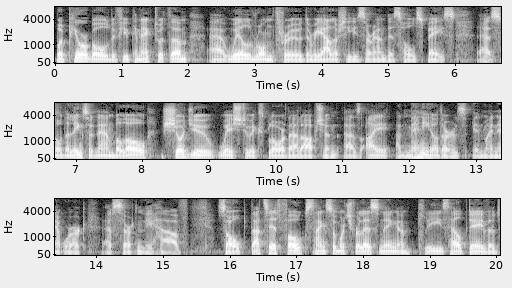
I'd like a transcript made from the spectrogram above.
But Pure Gold, if you connect with them, uh, will run through the realities around this whole space. Uh, so the links are down below. Should you wish to explore that option, as I and many others in my network uh, certainly have. So that's it, folks. Thanks so much for listening, and please help David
